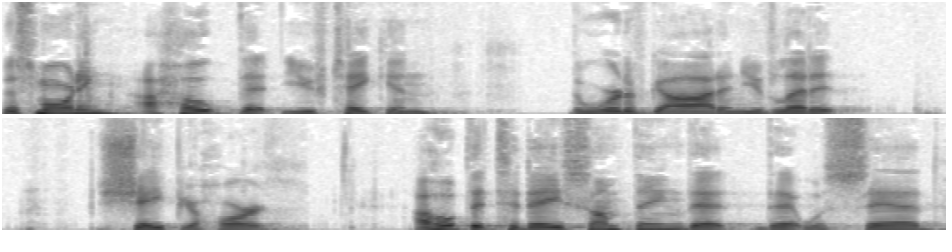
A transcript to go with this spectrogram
This morning, I hope that you've taken the Word of God and you've let it shape your heart. I hope that today something that, that was said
